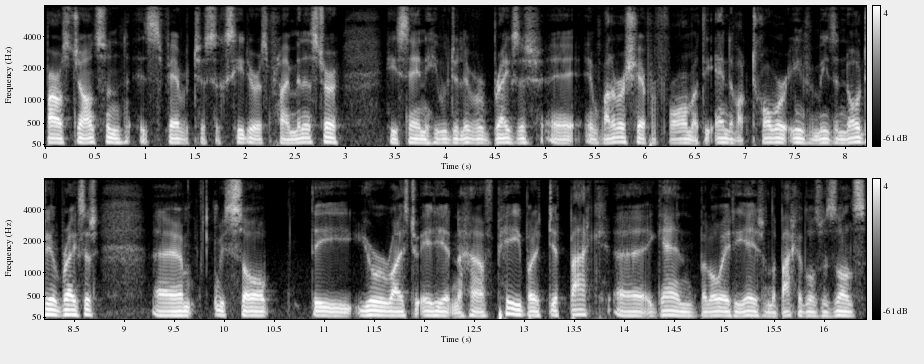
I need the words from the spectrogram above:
Boris Johnson is favoured to succeed her as Prime Minister. He's saying he will deliver Brexit uh, in whatever shape or form at the end of October, even if it means a no deal Brexit. Um, we saw the euro rise to 88.5p, but it dipped back uh, again below 88 on the back of those results,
